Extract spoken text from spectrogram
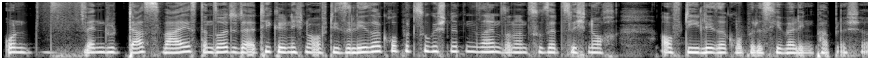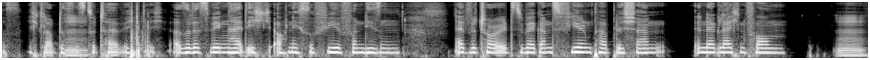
und wenn du das weißt, dann sollte der Artikel nicht nur auf diese Lesergruppe zugeschnitten sein, sondern zusätzlich noch auf die Lesergruppe des jeweiligen Publishers. Ich glaube, das Mhm. ist total wichtig. Also deswegen halte ich auch nicht so viel von diesen Advertorials, die bei ganz vielen Publishern in der gleichen Form Mhm.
